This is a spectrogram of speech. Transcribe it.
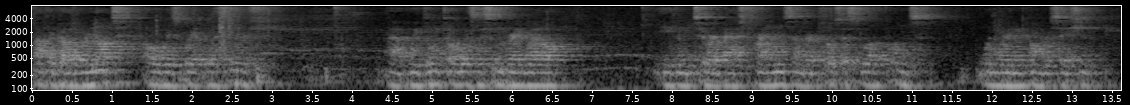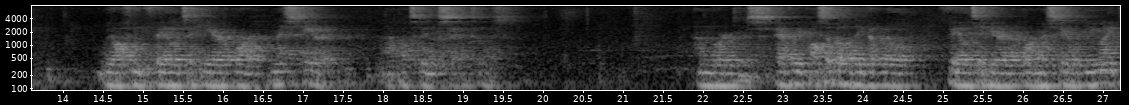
Father God, we're not always great listeners. Uh, we don't always listen very well, even to our best friends and our closest loved ones when we're in a conversation. We often fail to hear or mishear uh, what's being said to us. And Lord, there's every possibility that we'll fail to hear or mishear what you might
